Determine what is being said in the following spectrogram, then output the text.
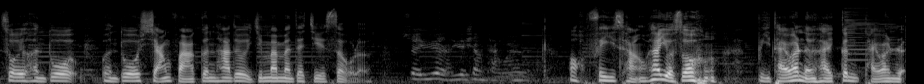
所以很多很多想法跟他都已经慢慢在接受了。所以越来越像台湾人哦，非常。他有时候比台湾人还更台湾人，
